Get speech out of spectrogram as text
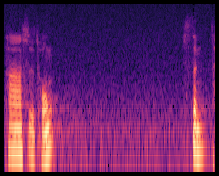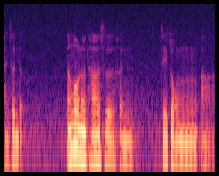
它是从生产生的，然后呢，它是很这种啊。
